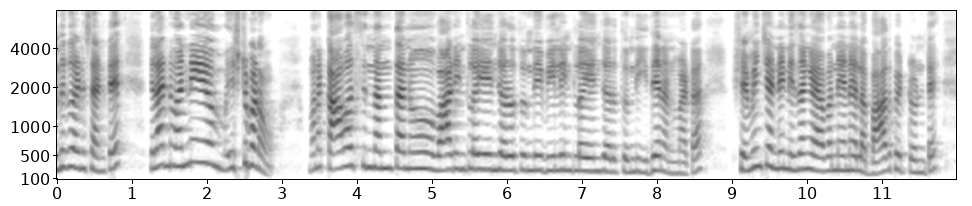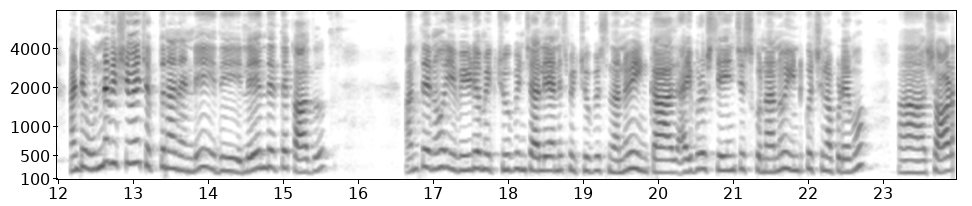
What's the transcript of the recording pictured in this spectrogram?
ఎందుకు అనేసి అంటే ఇలాంటివన్నీ ఇష్టపడం మనకు కావాల్సిందంతాను వాడింట్లో ఏం జరుగుతుంది వీళ్ళింట్లో ఏం జరుగుతుంది ఇదేనమాట క్షమించండి నిజంగా ఎవరినైనా ఇలా బాధ పెట్టుంటే అంటే ఉన్న విషయమే చెప్తున్నానండి. ఇది లేనిదైతే కాదు. అంతేను ఈ వీడియో మీకు చూపించాలి అనేసి మీకు చూపిస్తున్నాను. ఇంకా ఐబ్రోస్ చేయించేసుకున్నాను. ఇంటికి వచ్చినప్పుడేమో షోడ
